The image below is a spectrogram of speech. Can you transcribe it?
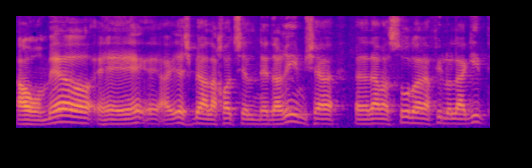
האומר, אה, אה, יש בהלכות של נדרים שהבן אדם אסור לו אפילו להגיד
